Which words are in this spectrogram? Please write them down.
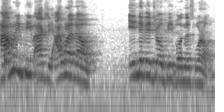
How many people? Actually, I want to know individual people in this world.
